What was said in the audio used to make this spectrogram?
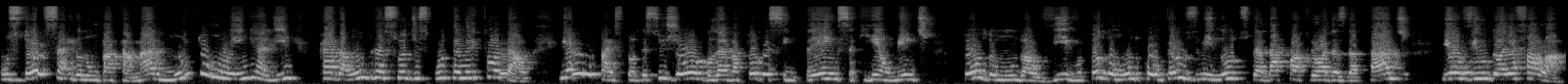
os dois saíram num patamar muito ruim ali, cada um para sua disputa eleitoral. E aí ele faz todo esse jogo, leva toda essa imprensa que realmente todo mundo ao vivo, todo mundo contando os minutos para dar quatro horas da tarde e ouvir o Dória falar.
